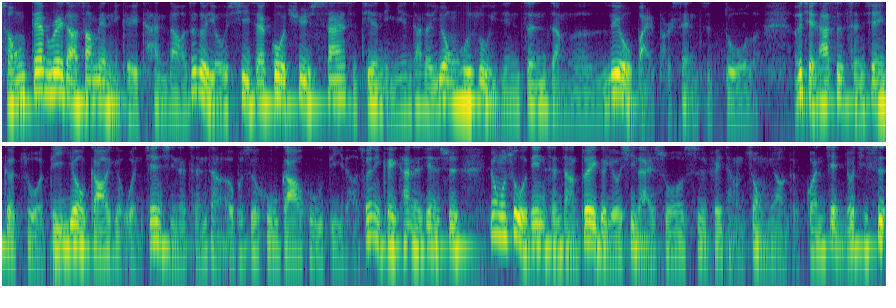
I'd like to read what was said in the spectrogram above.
从 DevRadar 上面你可以看到，这个游戏在过去三十天里面，它的用户数已经增长了六百 percent 之多了，而且它是呈现一个左低右高、一个稳健型的成长，而不是忽高忽低的。所以你可以看得见，是用户数稳定成长对一个游戏来说是非常重要的关键，尤其是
